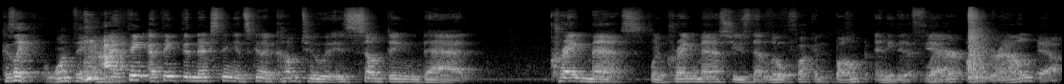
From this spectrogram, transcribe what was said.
Because like one thing, I think I think the next thing it's going to come to is something that Craig Mass, when Craig Mass used that little fucking bump and he did a flare on the ground, yeah,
